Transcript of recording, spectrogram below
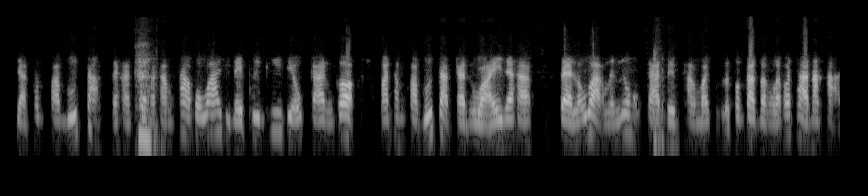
อยากทำความรู้จักนะคะจะมาทำข้าวเพราะว่าอยู่ในพื้นที่เดียวกัน ก็มาทำความรู้จักกันไว้นะคะ แต่ระหว่างในเรื่องของการเดินทางมาถึงแล้วก็การรับประทานอาหาร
